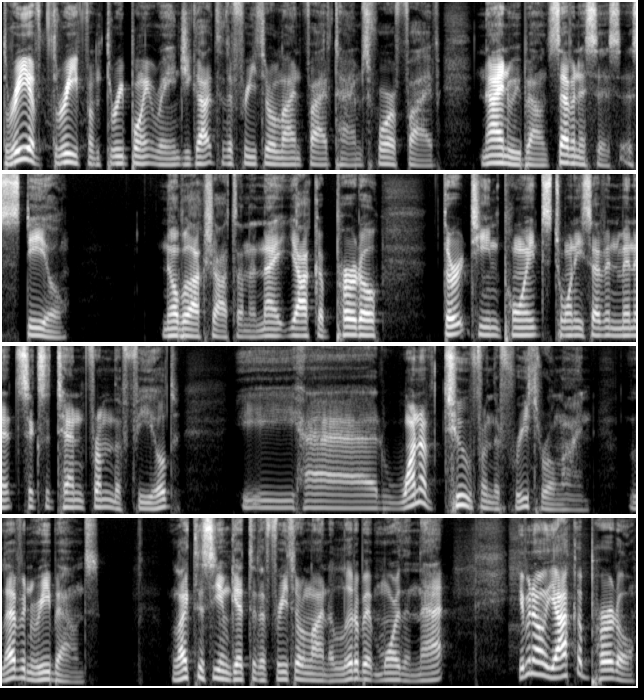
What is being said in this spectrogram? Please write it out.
3 of 3 from three point range. He got to the free throw line 5 times, 4 of 5, 9 rebounds, 7 assists, a steal. No block shots on the night. Jakob Poeltl 13 points, 27 minutes, 6 of 10 from the field. He had one of two from the free throw line, 11 rebounds. I'd like to see him get to the free throw line a little bit more than that. Even though Jakob Poeltl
